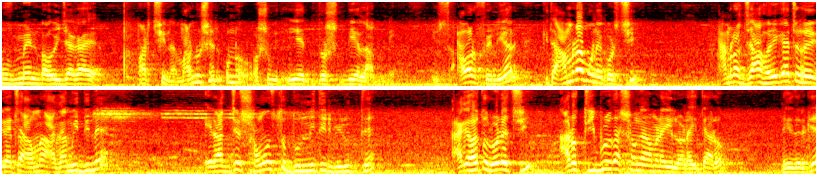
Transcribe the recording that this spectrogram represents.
মুভমেন্ট বা ওই জায়গায় পারছি না। মানুষের কোনো অসুবিধা ইয়ে দোষ দিয়ে লাভ নেই। ইটস আওয়ার ফেলিয়ার কিন্তু আমরা মনে করছি, আমরা যা হয়ে গেছে হয়ে গেছে। আমরা আগামী দিনে এ রাজ্যের সমস্ত দুর্নীতির বিরুদ্ধে আগে হয়তো লড়েছি আরও তীব্রতার সঙ্গে আমরা এই লড়াইতে আরও নিজেদেরকে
